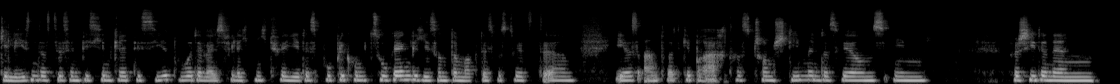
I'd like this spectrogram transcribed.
gelesen, dass das ein bisschen kritisiert wurde, weil es vielleicht nicht für jedes Publikum zugänglich ist. Und da mag das, was du jetzt ähm, eher als Antwort gebracht hast, schon stimmen, dass wir uns in verschiedenen,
